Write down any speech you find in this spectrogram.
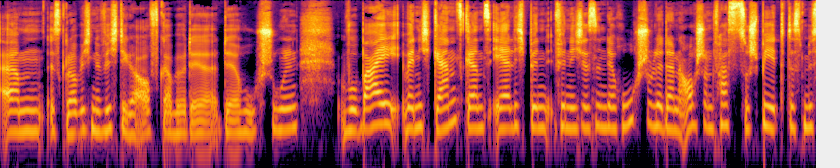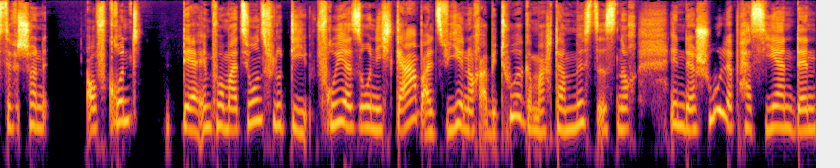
ähm, ist, glaube ich, eine wichtige Aufgabe der, der Hochschule. Hochschulen. Wobei, wenn ich ganz, ganz ehrlich bin, finde ich es in der Hochschule dann auch schon fast zu spät. Das müsste schon aufgrund der Informationsflut, die früher so nicht gab, als wir noch Abitur gemacht haben, müsste es noch in der Schule passieren, denn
